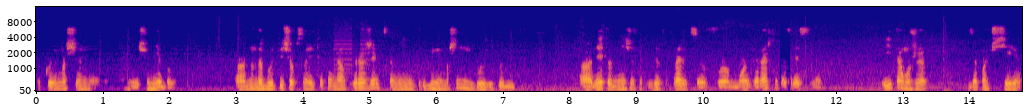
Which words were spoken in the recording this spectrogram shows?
Такой машины еще не было. А, надо будет еще посмотреть, как она в гараже по сравнению с другими машинами будет выглядеть. А, для этого мне сейчас придется отправиться в мой гараж непосредственно. И там уже закончу серию.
